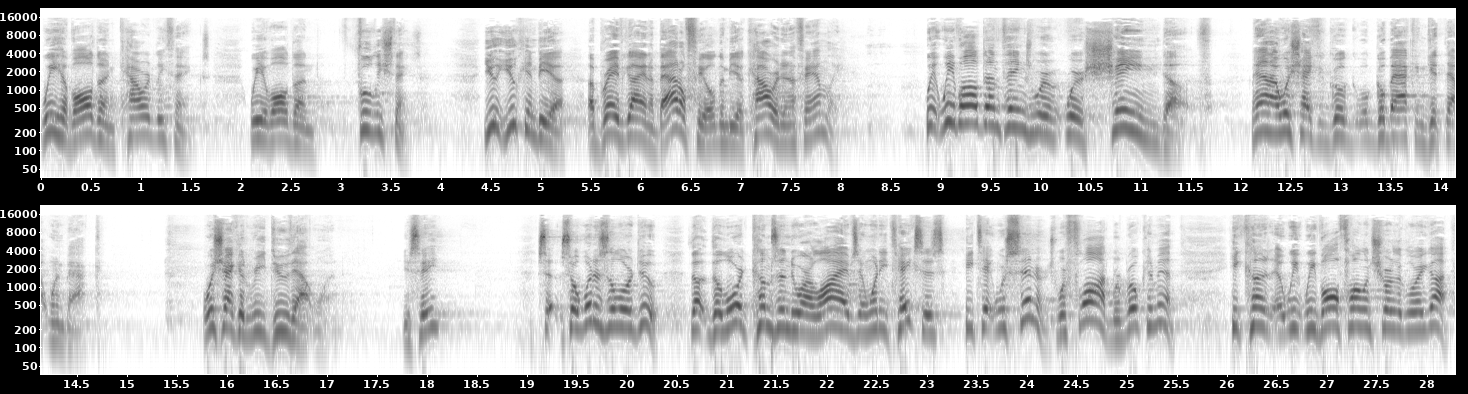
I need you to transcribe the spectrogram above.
We have all done cowardly things. We have all done foolish things. You, you can be a, a brave guy in a battlefield and be a coward in a family. We, we've all done things we're, we're ashamed of. Man, I wish I could go, go back and get that one back. I wish I could redo that one. You see? So, so what does the Lord do? The, the Lord comes into our lives, and what He takes is, he take, we're sinners, we're flawed, we're broken men. He comes, we, we've all fallen short of the glory of God.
